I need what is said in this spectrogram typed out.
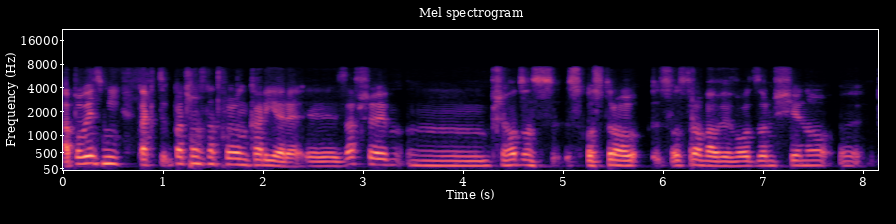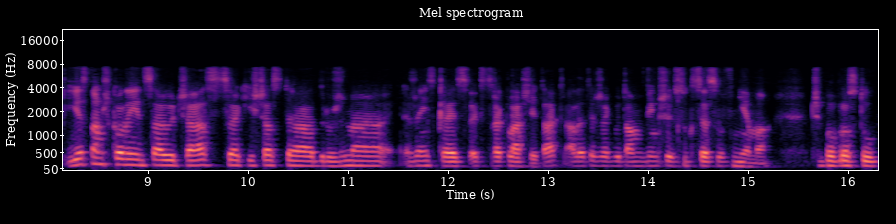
a powiedz mi, tak patrząc na Twoją karierę, y, zawsze mm, przechodząc z, Ostro, z Ostrowa, wywodząc się, no, y, jest tam szkolenie cały czas, co jakiś czas ta drużyna żeńska jest w ekstraklasie, tak? Ale też jakby tam większych sukcesów nie ma. Czy po prostu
